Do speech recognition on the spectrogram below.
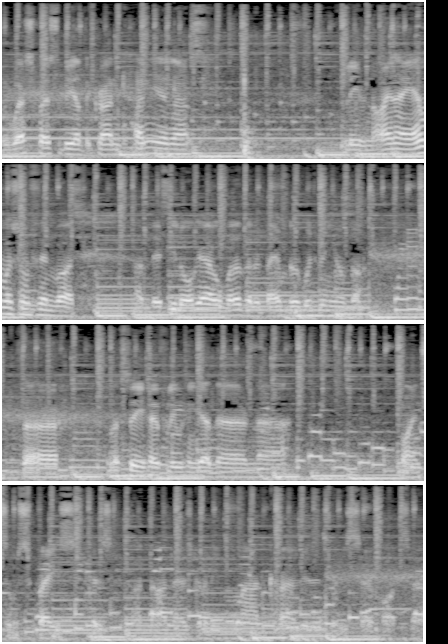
We were supposed to be at the Grand Canyon at I believe 9 a.m. or something, but अब देसी लोग हैं वो पता तेरा टाइम तो कुछ भी नहीं होता. So let's see. Hopefully we can get there and uh, find some space because I know it's going to be mad crowded. It's going to be so hot. So.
